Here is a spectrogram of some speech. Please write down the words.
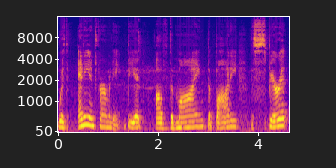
with any infirmity, be it of the mind, the body, the spirit,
